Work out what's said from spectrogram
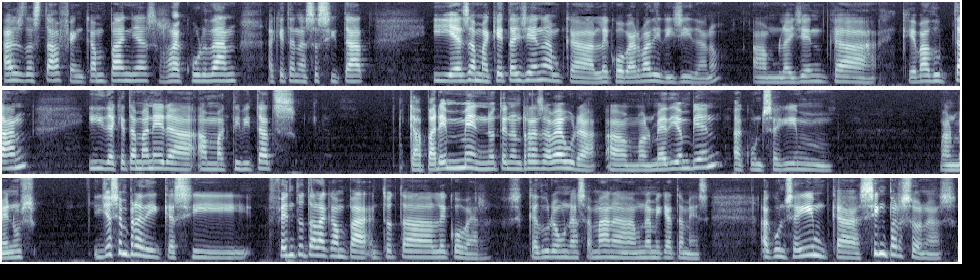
has d'estar fent campanyes, recordant aquesta necessitat, i és amb aquesta gent amb què l'Ecovert va dirigida, no? amb la gent que, que va adoptant, i d'aquesta manera, amb activitats que aparentment no tenen res a veure amb el medi ambient, aconseguim, almenys... Jo sempre dic que si fent tota la campanya, tota l'ecovert, que dura una setmana, una miqueta més, aconseguim que cinc persones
